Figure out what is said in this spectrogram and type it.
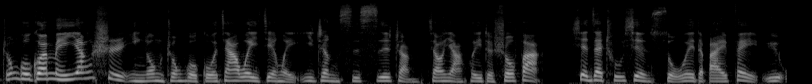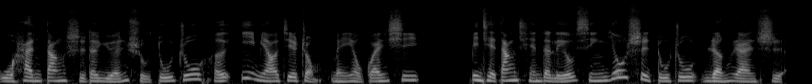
中国官媒央视引用中国国家卫健委医政司司长焦亚辉的说法：“现在出现所谓的白肺，与武汉当时的原属毒株和疫苗接种没有关系，并且当前的流行优势毒株仍然是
